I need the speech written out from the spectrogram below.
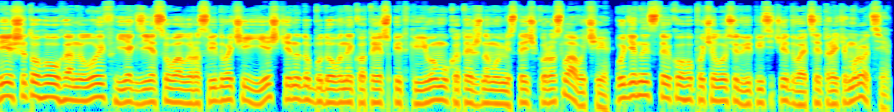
Більше того, у Гани Лойф, як з'ясували розслідувачі, є ще недобудований котедж під Києвом у котеджному містечку Рославичі, будівництво якого почалось у 2023 році.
